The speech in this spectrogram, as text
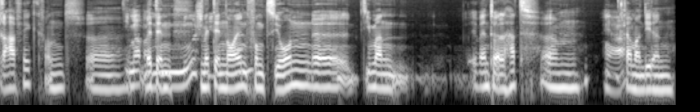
Grafik und äh, mit, den, mit den neuen kann? Funktionen, äh, die man eventuell hat, ähm, ja. kann man die dann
